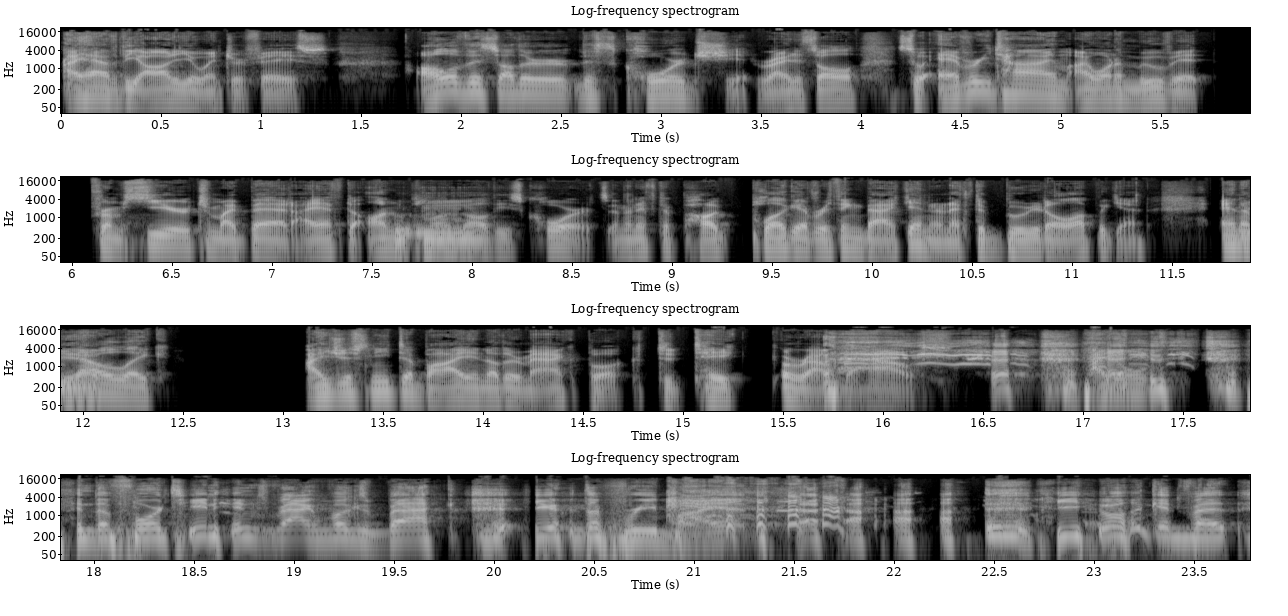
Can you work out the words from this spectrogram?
I have the audio interface. All of this other this cord shit. Right, it's all so every time I want to move it from here to my bed, I have to unplug Mhm. all these cords, and then I have to plug plug everything back in, and I have to boot it all up again. And I'm Yep. now like, I just need to buy another MacBook to take around the house. I don't- And the 14 inch MacBook's back. You have to free buy it. you fucking spent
